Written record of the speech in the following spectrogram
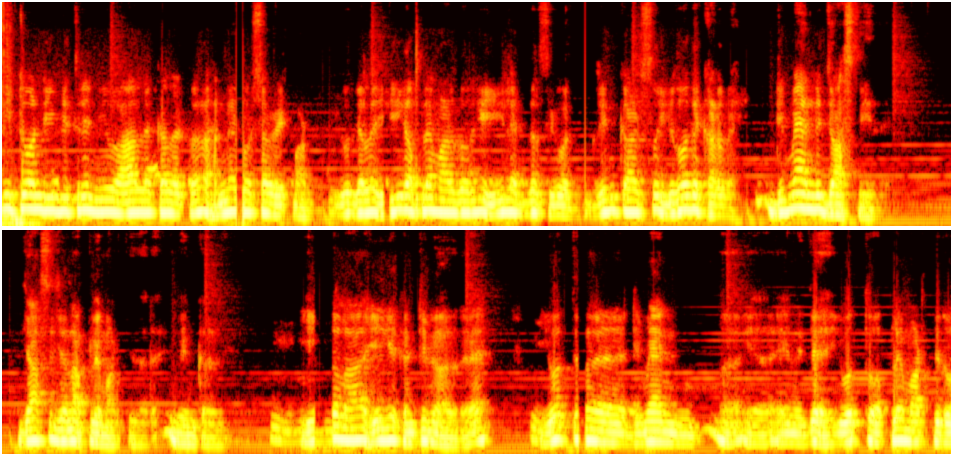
B two and E B three ನೀವು ಆ ಲೆಕ್ಕ ಲೆಕ್ಕ ಹನ್ನೆರಡು ವರ್ಷ ವೇಟ್ ಮಾಡ್ಬೋದು ಇವ್ರಿಗೆಲ್ಲ ಈಗ ಅಪ್ಲೈ ಮಾಡಿದವ್ರಿಗೆ ಈ ಲೆಕ್ಕದಲ್ಲಿ ಸಿಗೋದು. ಗ್ರೀನ್ ಕಾರ್ಡ್ಸ್ ಇರೋದೇ ಕಡಿಮೆ. ಡಿಮ್ಯಾಂಡ್ ಜಾಸ್ತಿ ಇದೆ. ಜಾಸ್ತಿ ಜನ ಅಪ್ಲೈ ಮಾಡ್ತಿದ್ದಾರೆ ಗ್ರೀನ್ ಕಾರ್ಡ್ ಈಗೆಲ್ಲ ಹೀಗೆ ಕಂಟಿನ್ಯೂ ಆದರೆ ಇವತ್ತಿನ ಡಿಮ್ಯಾಂಡ್ ಏನಿದೆ ಇವತ್ತು ಅಪ್ಲೈ ಮಾಡ್ತಿರೋ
